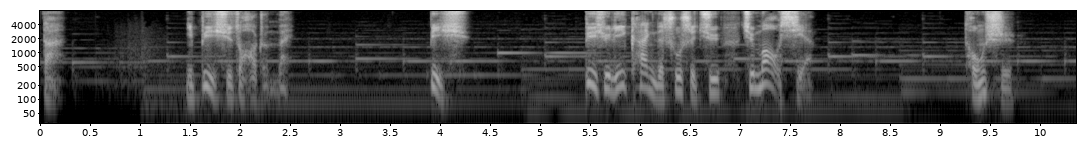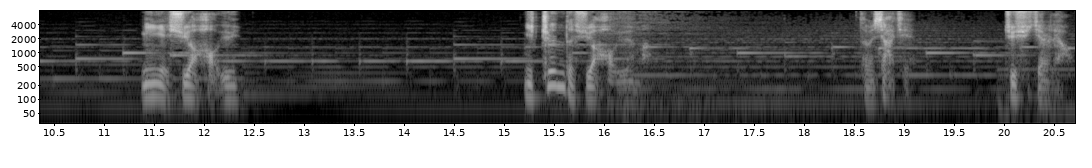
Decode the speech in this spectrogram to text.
但你必须做好准备，必须必须离开你的舒适区去冒险。同时，你也需要好运。你真的需要好运吗？咱们下节继续接着聊。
